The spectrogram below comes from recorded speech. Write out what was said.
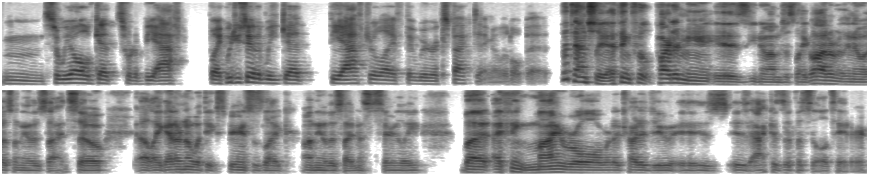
Mm, so we all get sort of the after like would you say that we get the afterlife that we are expecting a little bit? Potentially. I think for, part of me is you know i'm just like oh i don't really know what's on the other side. So uh, like i don't know what the experience is like on the other side necessarily but i think my role what i try to do is is act as a facilitator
